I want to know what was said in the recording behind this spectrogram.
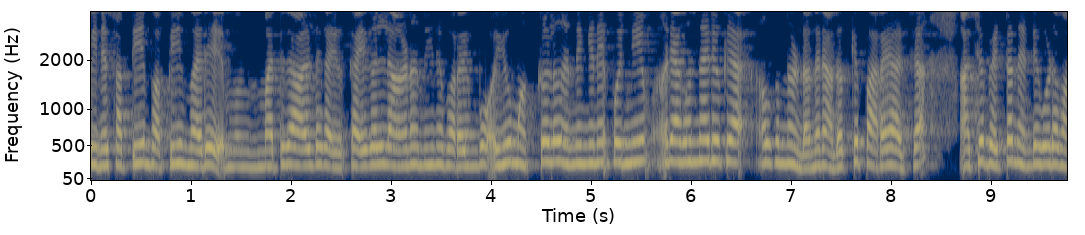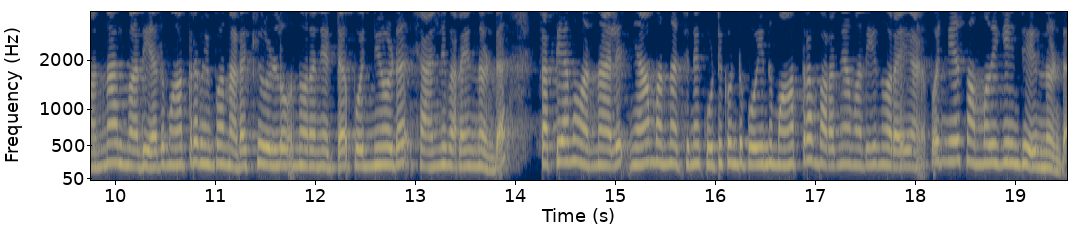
പിന്നെ സത്യയും പപ്പിയും വരെ മറ്റൊരാളുടെ കൈ കൈകളിലാണ് എന്നിങ്ങനെ പറയുമ്പോൾ അയ്യോ മക്കൾ എന്നിങ്ങനെ പൊന്നിയും രാഘവന്മാരും ഒക്കെ നോക്കുന്നുണ്ട് അന്നേരം അതൊക്കെ പറയാ അച്ഛ പെട്ടെന്ന് എന്റെ കൂടെ വന്നാൽ മതി അത് മാത്രമേ ഇപ്പോൾ നടക്കുകയുള്ളൂ എന്ന് പറഞ്ഞിട്ട് പൊന്നിയോട് ശാലിനി പറയുന്നുണ്ട്. സത്യാമ്മ വന്നാൽ ഞാൻ വന്ന് അച്ഛനെ കൂട്ടിക്കൊണ്ട് പോയി എന്ന് മാത്രം പറഞ്ഞാൽ മതി എന്ന് പറയുകയാണ്. പൊന്നിയെ സമ്മതിക്കുകയും ചെയ്യുന്നുണ്ട്.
